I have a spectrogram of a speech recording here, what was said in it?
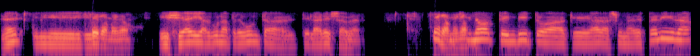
¿eh? Y, y si hay alguna pregunta, te la haré saber. Fenómeno. Si no, te invito a que hagas una despedida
